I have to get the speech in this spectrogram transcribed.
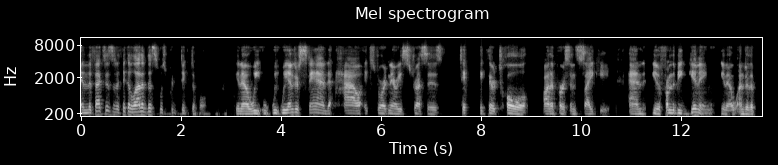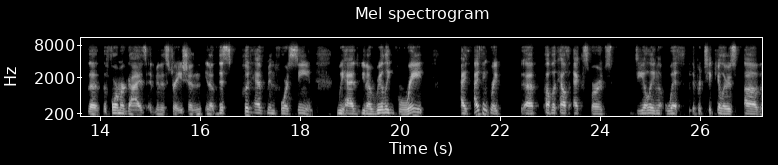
and the fact is that I think a lot of this was predictable. You know, we we, we understand how extraordinary stresses take, take their toll on a person's psyche. And you know, from the beginning, you know, under the the, the former guy's administration, you know, this could have been foreseen. We had, you know, really great, I, I think, great uh, public health experts dealing with the particulars of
